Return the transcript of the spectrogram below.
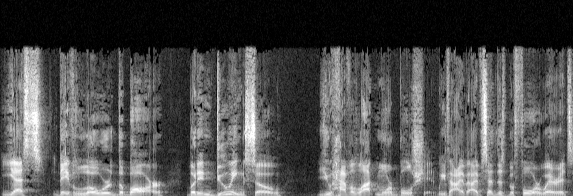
Yes, they've lowered the bar, but in doing so, you have a lot more bullshit. We've I've I've said this before where it's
